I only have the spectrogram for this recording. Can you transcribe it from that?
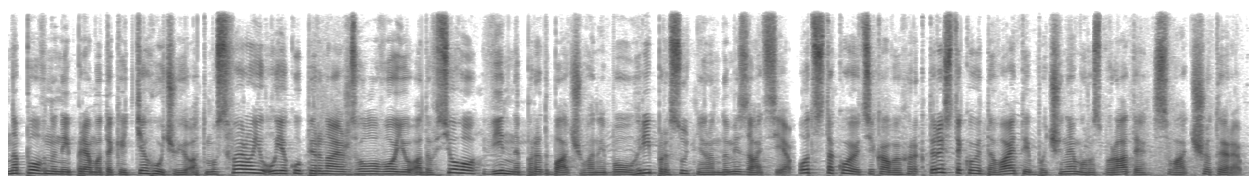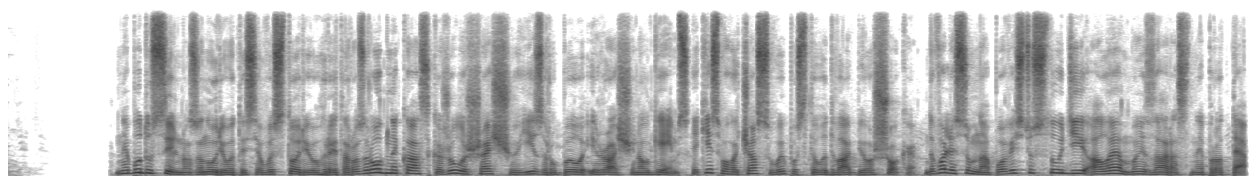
наповнений прямо таки тягучою атмосферою, у яку пірнаєш з головою, а до всього він не передбачуваний, бо у грі присутня рандомізація. От з такою цікавою характеристикою давайте почнемо розбирати SWAT 4. Не буду сильно занурюватися в історію гри та розробника, скажу лише, що її зробили Irrational Games, які свого часу випустили два біошоки. Доволі сумна повість у студії, але ми зараз не про те.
